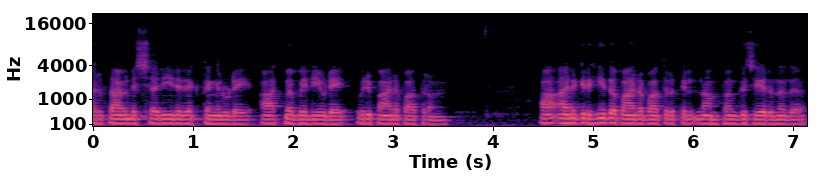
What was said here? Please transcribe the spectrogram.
കർത്താവിന്റെ ശരീര രക്തങ്ങളുടെ ആത്മബലിയുടെ ഒരു പാനപാത്രം. ആ അനുഗ്രഹീത പാനപാത്രത്തിൽ നാം പങ്കുചേരുന്നത്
